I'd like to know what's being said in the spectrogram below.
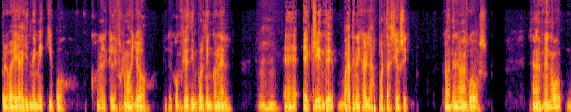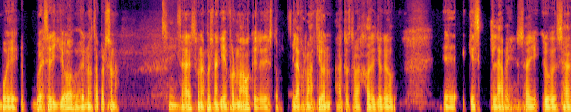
pero va a ir alguien de mi equipo con el que le he formado yo, le confío 100% con él, Ujú. eh, el cliente va a tener que abrir las puertas sí o sí. No va a tener más huevos. ¿Sabes? Venga, voy, voy a ser yo en otra persona. Sí. ¿Sabes? Una persona que haya formado que le dé esto. Y la formación a tus trabajadores yo creo eh, que es clave. O sea, yo creo que esa-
